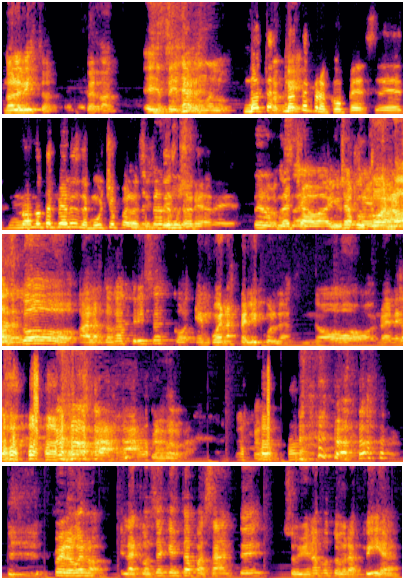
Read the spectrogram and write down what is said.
No lo he visto, perdón. Este, Perdónalo. No te, no te preocupes, eh, no, no te pierdes de mucho, pero No sí es una historia de... Pero Una pues, chava y una. Conozco a las dos actrices en buenas películas, no, no en eso. Perdón. Perdón. Pero bueno, la cosa es que esta pasante subió una fotografía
